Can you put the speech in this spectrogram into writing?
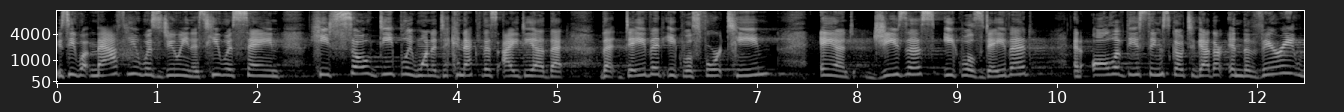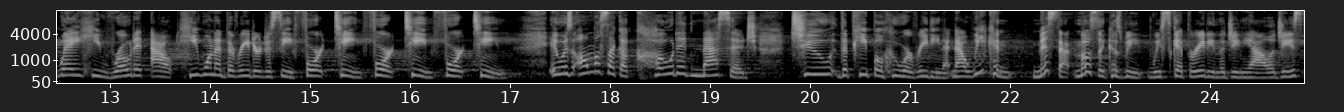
You see, what Matthew was doing is he was saying he so deeply wanted to connect this idea that, that David equals 14 and Jesus equals David and all of these things go together. In the very way he wrote it out, he wanted the reader to see 14, 14, 14. It was almost like a coded message to the people who were reading it. Now, we can miss that mostly because we, we skip reading the genealogies,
